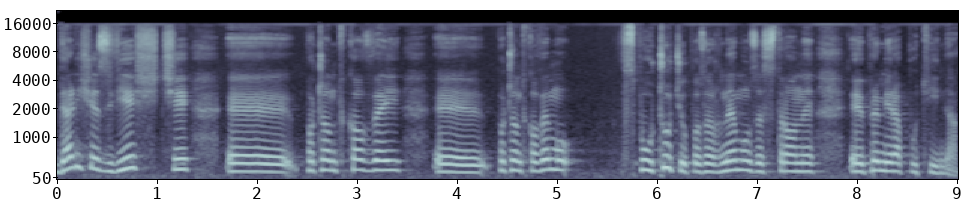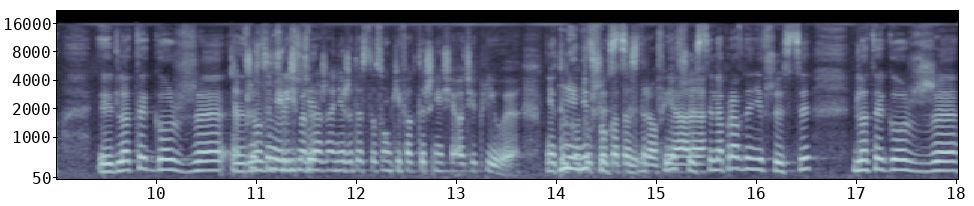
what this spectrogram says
dali się zwieść e, początkowej, e, początkowemu współczuciu pozornemu ze strony premiera Putina. E, dlatego, że e, no, Wszyscy mieliśmy rzeczywiście- wrażenie, że te stosunki faktycznie się ociepliły. Nie tylko nie, nie tuż po wszyscy, katastrofie, nie ale wszyscy, naprawdę nie wszyscy, dlatego że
